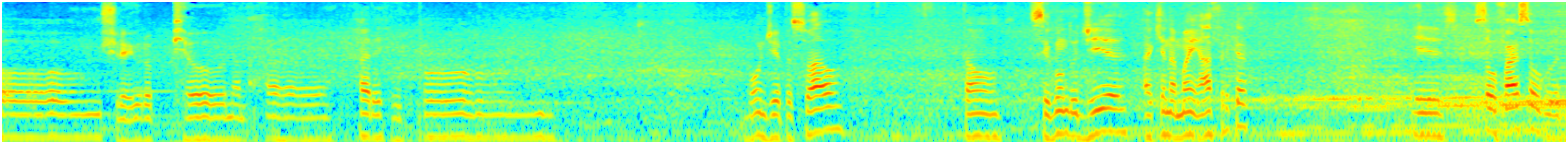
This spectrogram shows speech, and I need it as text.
Om Shri Guru Pyo Namaha. Hare Om. Bom dia pessoal. Então, segundo dia aqui na Mãe África. E so far so good.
